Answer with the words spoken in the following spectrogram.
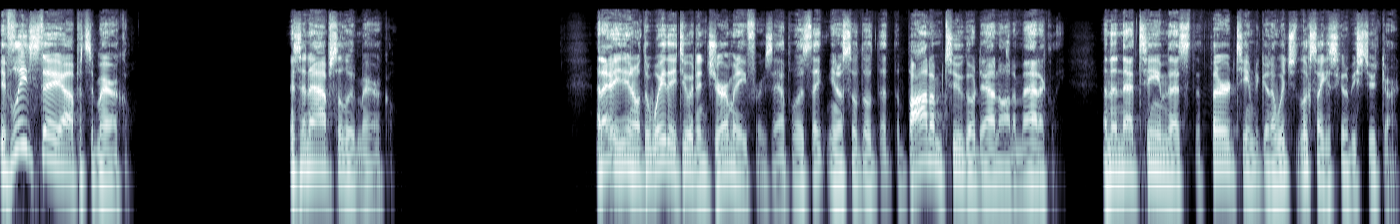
If Leeds stay up, it's a miracle. It's an absolute miracle. And I, you know the way they do it in Germany, for example, is that you know so the, the, the bottom two go down automatically, and then that team that's the third team to go down, which looks like it's going to be Stuttgart.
